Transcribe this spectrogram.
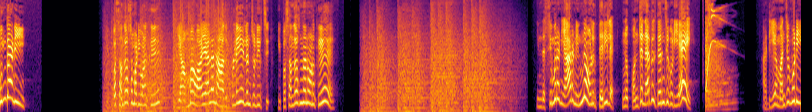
குந்தாணி. இப்ப சந்தோஷமாடி உனக்கு. என் அம்மா வாயால நான் அது பிள்ளையே இல்லைன்னு சொல்லிருச்சு. இப்ப சந்தோஷம் தானே உனக்கு? இந்த சிம்ரன் யாருன்னு இன்னும் அவளுக்கு தெரியல. இன்னும் கொஞ்ச நேரத்தில் தெரிஞ்சுக்கூடியே அடியே மஞ்ச முடி.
